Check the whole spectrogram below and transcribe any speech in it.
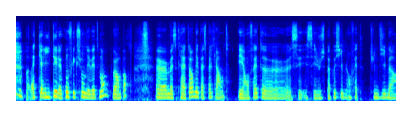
par la qualité, la confection des vêtements, peu importe. Euh, bah, ce créateur dépasse pas le 40. Et en fait, c'est juste pas possible. En fait, tu te dis bah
